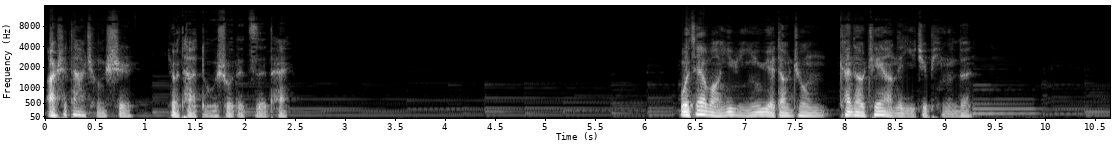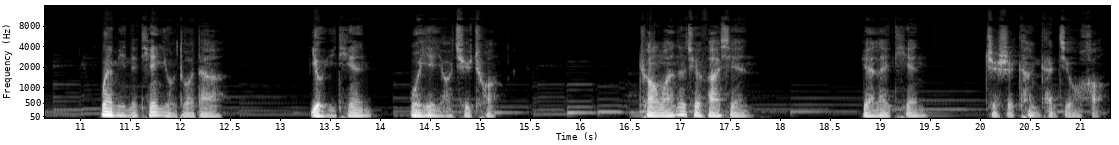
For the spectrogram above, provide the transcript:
而是大城市有他独属的姿态。我在网易云音乐当中看到这样的一句评论：“外面的天有多大，有一天我也要去闯。闯完了，却发现，原来天，只是看看就好。”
